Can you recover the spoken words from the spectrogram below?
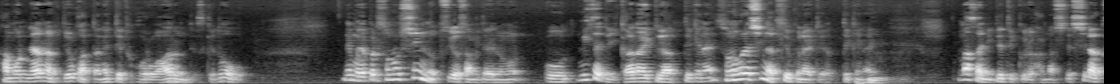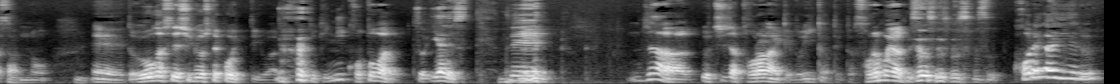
波紋にならなくてよかったねっていうところはあるんですけど、でもやっぱりその芯の強さみたいなのを見せていかないとやっていけない。そのぐらい芯が強くないとやっていけない。うんまさに出てくる話で、志らくさんの、えっ、と、魚河岸で修行してこいって言われた時に断る。そう、嫌ですって。で、じゃあ、うちじゃ取らないけどいいかって言ったら、それも嫌でそうそうそうそう。これが言える？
